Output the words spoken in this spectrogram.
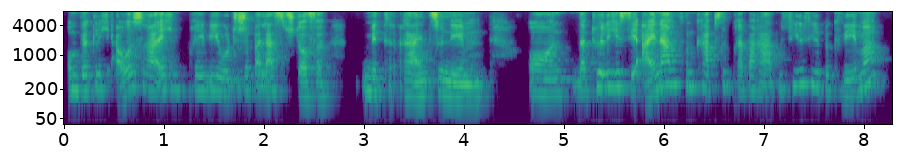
um wirklich ausreichend präbiotische Ballaststoffe mit reinzunehmen. Und natürlich ist die Einnahme von Kapselpräparaten viel, viel bequemer.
